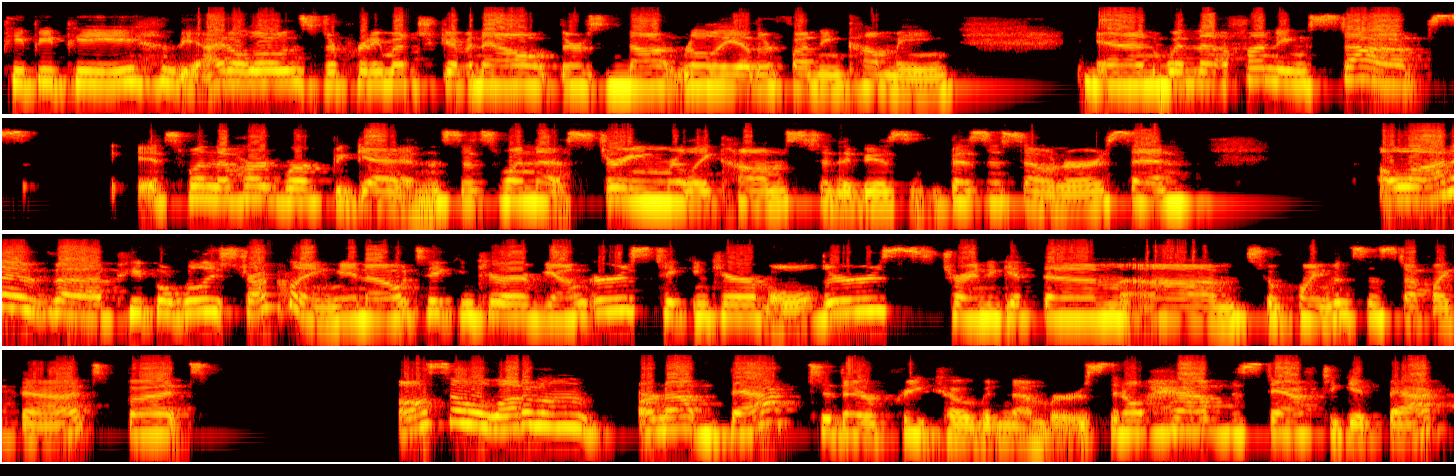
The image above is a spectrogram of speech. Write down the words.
PPP. The EIDL loans are pretty much given out. There's not really other funding coming. And when that funding stops, it's when the hard work begins. It's when that stream really comes to the business owners. And a lot of uh, people really struggling, you know, taking care of youngers, taking care of olders, trying to get them um, to appointments and stuff like that. But also, a lot of them are not back to their pre COVID numbers. They don't have the staff to get back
